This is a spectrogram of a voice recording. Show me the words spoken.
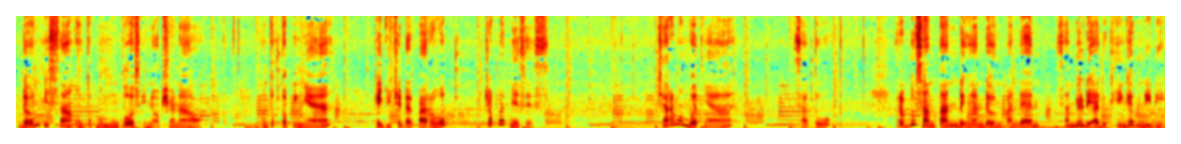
daun pisang untuk membungkus, ini opsional. Untuk toppingnya, keju cheddar parut, coklat meses. Cara membuatnya 1 Rebus santan dengan daun pandan sambil diaduk hingga mendidih.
